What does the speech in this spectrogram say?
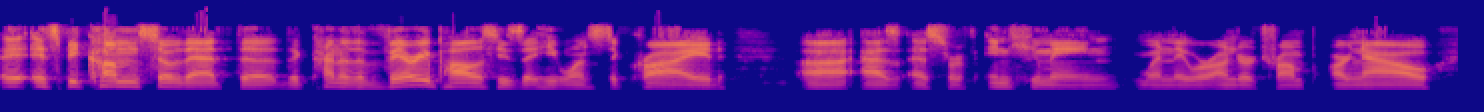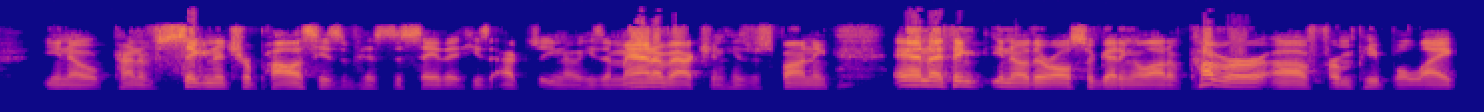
it, it's become so that the the kind of the very policies that he once decried uh, as as sort of inhumane when they were under Trump are now you know kind of signature policies of his to say that he's actually you know he's a man of action he's responding and i think you know they're also getting a lot of cover uh, from people like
